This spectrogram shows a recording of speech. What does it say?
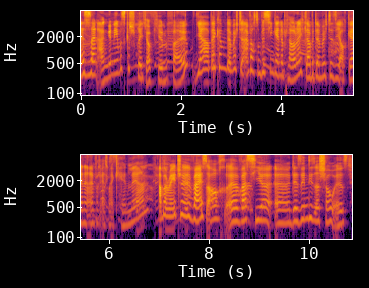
Es ist ein angenehmes Gespräch auf jeden Fall. Ja, Beckham, der möchte einfach so ein bisschen gerne plaudern. Ich glaube, der möchte sie auch gerne einfach erstmal kennenlernen. Aber Rachel weiß auch, äh, was hier äh, der Sinn dieser Show ist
